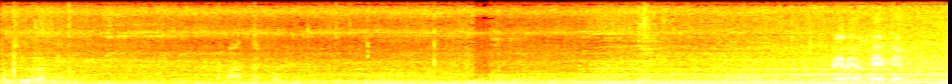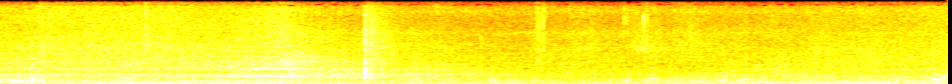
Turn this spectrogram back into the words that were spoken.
trong xưa là gì Ok, ok, ok. mình lấy Quả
